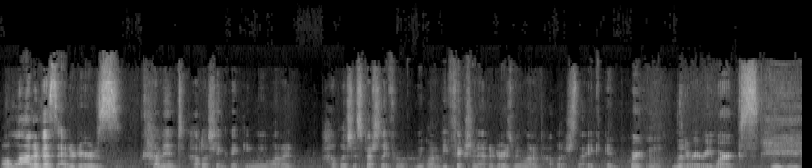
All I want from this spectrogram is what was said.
a lot of us editors come into publishing thinking we want to publish especially for we want to be fiction editors we want to publish like important literary works Mhm.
